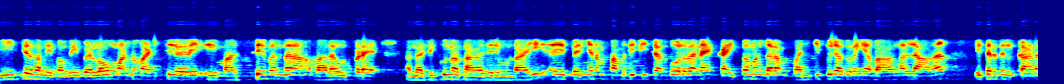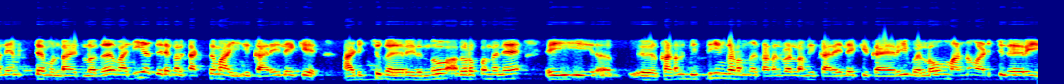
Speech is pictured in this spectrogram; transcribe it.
ബീച്ചിന് സമീപം ഈ വെള്ളവും മണ്ണും അടിച്ചു കയറി ഈ മത്സ്യബന്ധന വല ഉൾപ്പെടെ നശിക്കുന്ന സാഹചര്യമുണ്ടായി. ഈ പെരിഞ്ഞനം സമിതി ബീച്ച് അതുപോലെ തന്നെ കൈപ്പമംഗലം വഞ്ചിപ്പുര തുടങ്ങിയ ഭാഗങ്ങളിലാണ് ഇത്തരത്തിൽ കടലേറ്റം ഉണ്ടായിട്ടുള്ളത്. വലിയ തിരകൾ ശക്തമായി ഈ കരയിലേക്ക് അടിച്ചു കയറിയിരുന്നു. അതോടൊപ്പം തന്നെ ഈ കടൽ ഭിത്തിയും കടന്ന് കടൽ വെള്ളം ഈ കരയിലേക്ക് കയറി വെള്ളവും മണ്ണും അടിച്ചു കയറി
